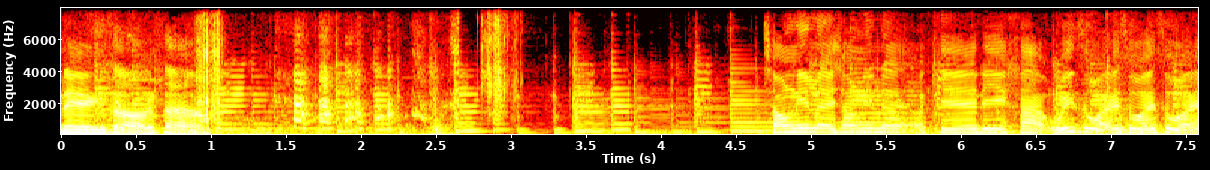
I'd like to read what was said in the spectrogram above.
หนึ่งสองสาม ช่องนี้เลยช่องนี้เลย โอเคดีค่ะ อุ้ยสวยสวยสวย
